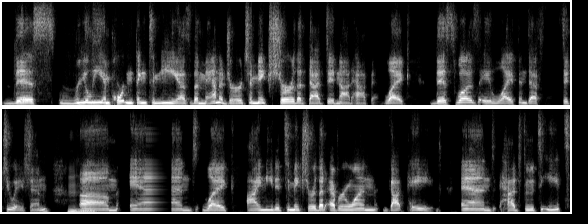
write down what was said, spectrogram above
this really important thing to me as the manager to make sure that that did not happen. Like this was a life and death situation Mhm. um and, and like i needed to make sure that everyone got paid and had food to eat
